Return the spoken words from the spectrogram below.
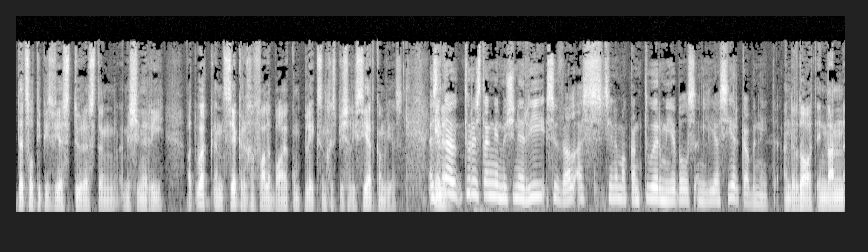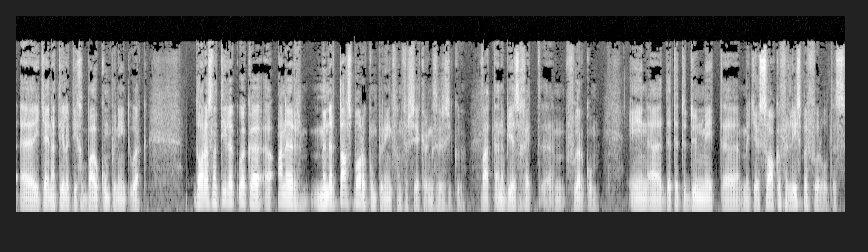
Dit sal tipies wees toerusting, masjinerie wat ook in sekere gevalle baie kompleks en gespesialiseerd kan wees. Is dit nou toerusting en masjinerie sowel as sien maar kantoormeubels en liaseerkabinette? Inderdaad, en dan uh, het jy natuurlik die geboukomponent ook. Daar is natuurlik ook 'n ander minder tasbare komponent van versekeringsrisiko wat in 'n besigheid um, voorkom. En uh dit het te doen met uh met jou sakeverlies byvoorbeeld is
